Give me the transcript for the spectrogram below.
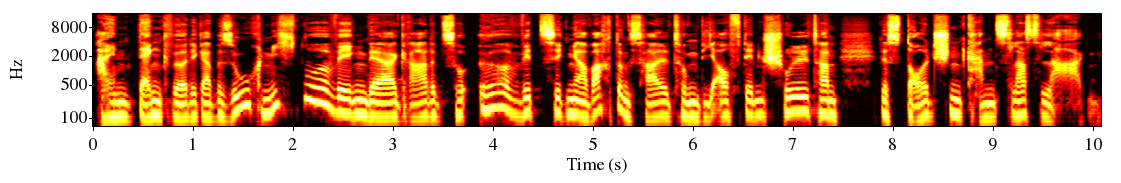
Ein denkwürdiger Besuch, nicht nur wegen der geradezu irrwitzigen Erwartungshaltung, die auf den Schultern des deutschen Kanzlers lagen.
